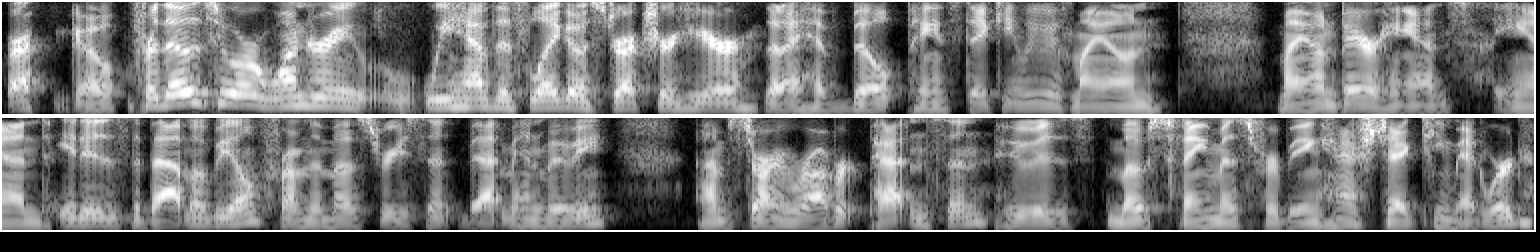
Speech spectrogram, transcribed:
where I go. For those who are wondering, we have this Lego structure here that I have built painstakingly with my own my own bare hands, and it is the Batmobile from the most recent Batman movie um, starring Robert Pattinson, who is most famous for being hashtag Team Edward,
